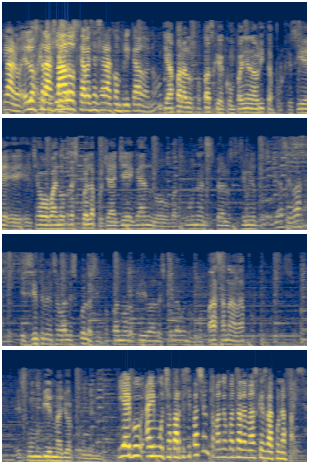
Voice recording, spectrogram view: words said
Claro, en los Ahí traslados que a veces era complicado, ¿no? Ya para los papás que acompañan ahorita, porque si eh, el chavo va en otra escuela, pues ya llegan, lo vacunan, se esperan los 15 minutos y ya se va. Si se siente bien, se va a la escuela. Si el papá no lo quiere llevar a la escuela, bueno, no pasa nada, porque pues, es, un bien mayor por un menor. Y hay, bu- hay mucha participación, tomando en cuenta además que es vacuna Pfizer.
